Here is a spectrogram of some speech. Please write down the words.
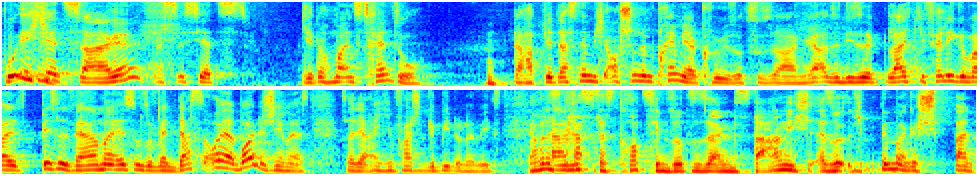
Wo ich jetzt sage, das ist jetzt, geht doch mal ins Trento. Da habt ihr das nämlich auch schon im Premier Cru sozusagen. Ja? Also diese leicht gefällige, weil es ein bisschen wärmer ist und so. Wenn das euer Beuteschema ist, seid ihr eigentlich im falschen Gebiet unterwegs. Ja, aber das ist Ähm, krass, dass trotzdem sozusagen das da nicht, also bin mal gespannt.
